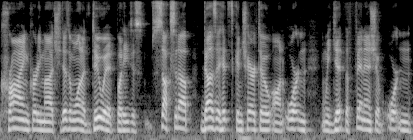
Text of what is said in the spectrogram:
crying pretty much. He doesn't want to do it, but he just sucks it up, does it, hits the Con-Chair-To on Orton, and we get the finish of Orton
